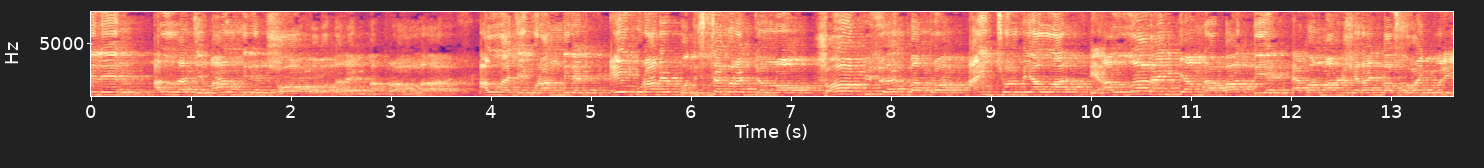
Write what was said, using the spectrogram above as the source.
দিলেন, আল্লাহ যে মাল দিলেন, সব অবদান একমাত্র আল্লাহর। আল্লাহ যে কোরআন দিলেন, এই কোরআনের প্রতিষ্ঠা করার জন্য সব কিছু একমাত্র আইন চলবে আল্লাহর। এই আল্লাহর আইনকে আমরা বাদ দিয়ে এখন মানুষের আইন বাস্তবায়ন করি।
